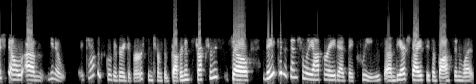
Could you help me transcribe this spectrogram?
as you know, um, you know, Catholic schools are very diverse in terms of governance structures, so they can essentially operate as they please. Um, the Archdiocese of Boston was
